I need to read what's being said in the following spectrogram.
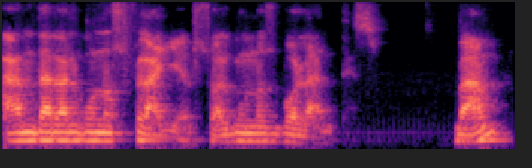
a andar algunos flyers o algunos volantes. ¿va?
